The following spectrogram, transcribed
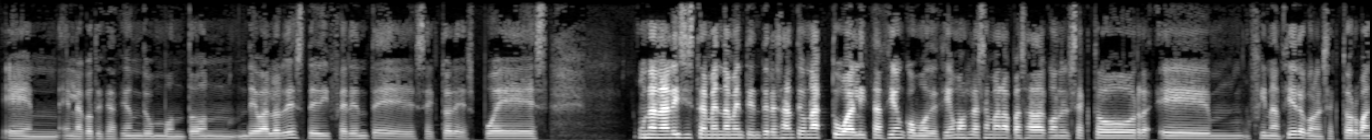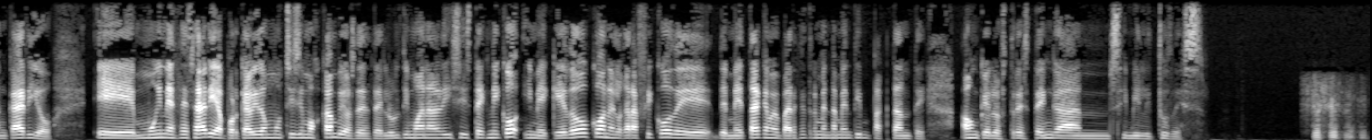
en, en la cotización de un montón de valores de diferentes sectores. Pues un análisis tremendamente interesante, una actualización, como decíamos la semana pasada con el sector eh, financiero, con el sector bancario, eh, muy necesaria porque ha habido muchísimos cambios desde el último análisis técnico y me quedo con el gráfico de, Meta que me parece tremendamente impactante, aunque los tres tengan similitudes.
